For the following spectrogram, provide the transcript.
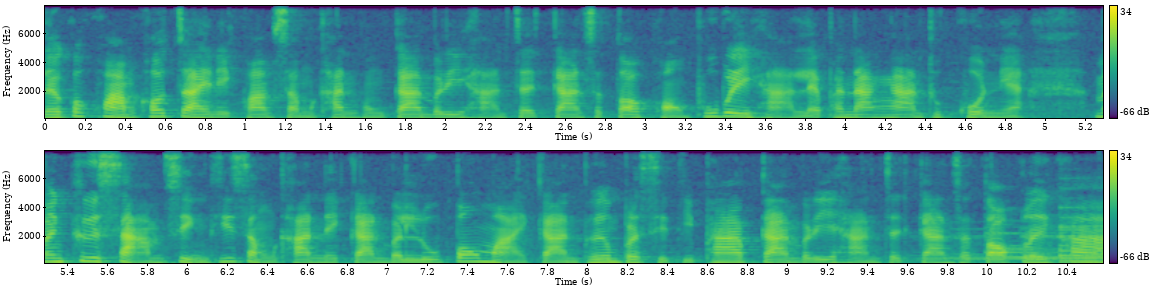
แล้วก็ความเข้าใจในความสำคัญของการบริหารจัดการสต็อกของผู้บริหารและพนักงานทุกคนเนี่ย มันคือ 3 สิ่งที่สำคัญในการบรรลุเป้าหมายการเพิ่มประสิทธิภาพการบริหารจัดการสต็อกเลยค่ะ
